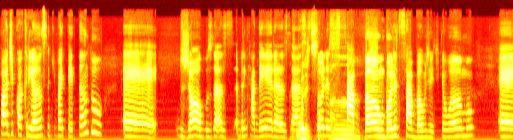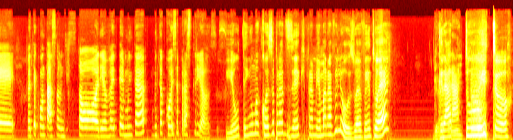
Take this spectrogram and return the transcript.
pode ir com a criança, que vai ter tanto é, os jogos, as brincadeiras, As as, bolhas de bolhas sabão. de sabão, bolha de sabão, gente, que eu amo. É, vai ter contação de história, vai ter muita, muita coisa para as crianças. E eu tenho uma coisa pra dizer que pra mim é maravilhoso. O evento é Gratuito. gratuito.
